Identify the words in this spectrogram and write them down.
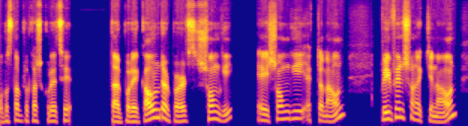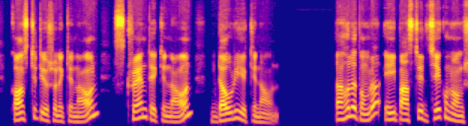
অবস্থা প্রকাশ করেছে। তারপরে কাউন্টার পার্টস সঙ্গী, এই সঙ্গী একটা নাউন প্রিভেনশন একটি নাউন কনস্টিটিউশন একটি নাউন স্ট্রেংথ একটি নাউন ডাউরি একটি নাউন তাহলে তোমরা এই পাঁচটির যে কোনো অংশ,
